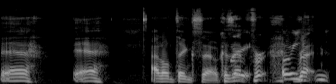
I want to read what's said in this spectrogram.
Yeah, yeah. I don't think so cuz Or, for or you, re-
